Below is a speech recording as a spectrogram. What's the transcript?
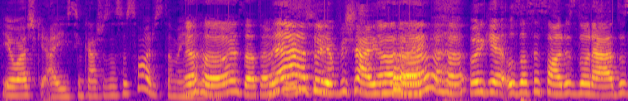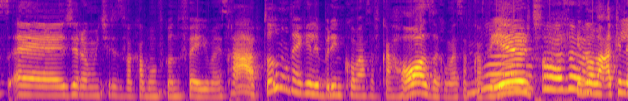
Eu acho que aí se encaixa os acessórios também. Né? Aham, né? exatamente. É, tu ia puxar isso, uhum, né? Uhum. Porque os acessórios dourados, é, geralmente eles acabam ficando feios mais rápido. Todo mundo tem aquele brinco que começa a ficar rosa, começa a ficar verde. Rosa, então, aquele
